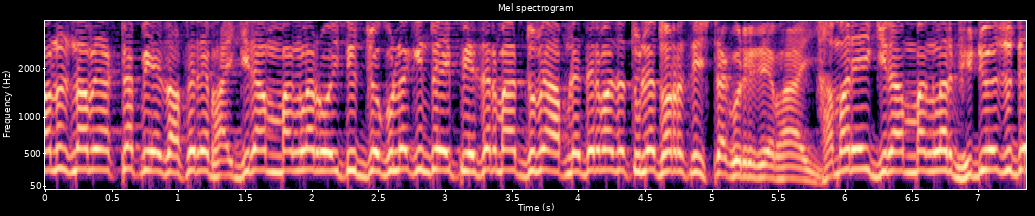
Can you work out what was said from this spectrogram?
মানুষ নামে একটা পেজ আছে রে ভাই। গ্রাম বাংলার ঐতিহ্যগুলো কিন্তু এই পেজের মাধ্যমে আপনাদের মাঝে তুলে ধরার চেষ্টা করি রে ভাই। আমার এই গ্রাম বাংলার ভিডিও যদি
